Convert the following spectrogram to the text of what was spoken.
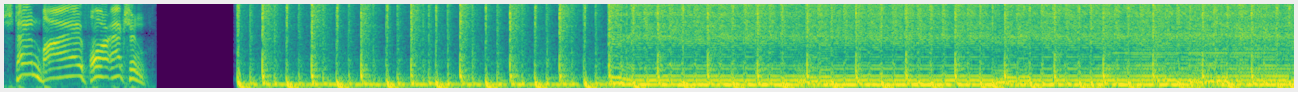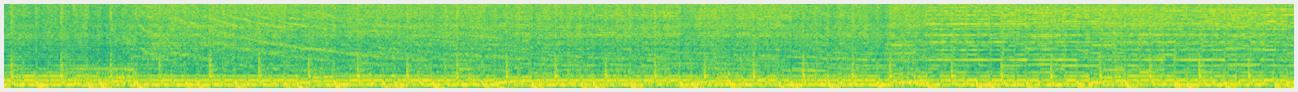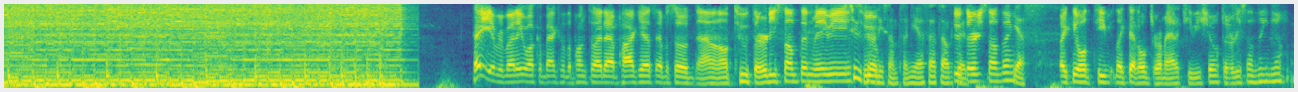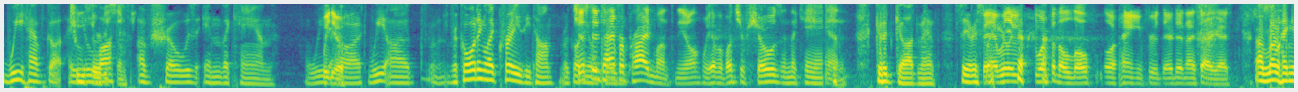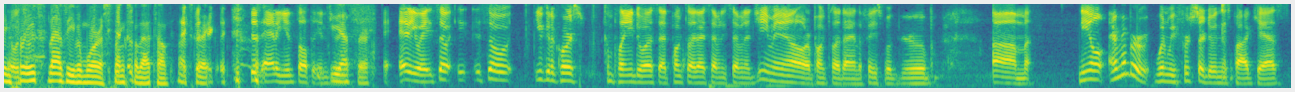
Stand by for action. Hey everybody, welcome back to the Punk Till I Die podcast, episode I don't know, two thirty something maybe? Two thirty something. Yes, that sounds Two good. thirty something? Yes, Like the old TV like that old dramatic TV show, thirty something, Yeah, we have got a lot something. of shows in the can. We, We do. are we are recording like crazy, Tom. Recording Just in like time for. Pride Month, Neil. We have a bunch of shows in the can. Good God, man! Seriously, I really went for the low low hanging fruit there, didn't I? Sorry guys. a low hanging was- fruit. That's even worse. Thanks for that, Tom. That's great. Just adding insult to injury. Yes, sir. Anyway, so so you can of course complain to us at punktillidie77 at gmail or punktillidie in the Facebook group. Um, Neil, I remember when we first started doing this podcast,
